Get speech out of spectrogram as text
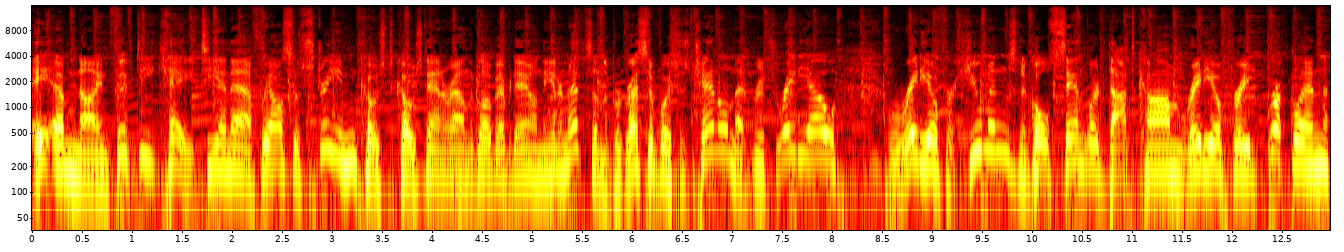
AM 950 KTNF. We also stream coast to coast and around the globe every day on the internet on the Progressive Voices channel, Netroots Radio, Radio for Humans, NicoleSandler.com, Radio Free Brooklyn,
